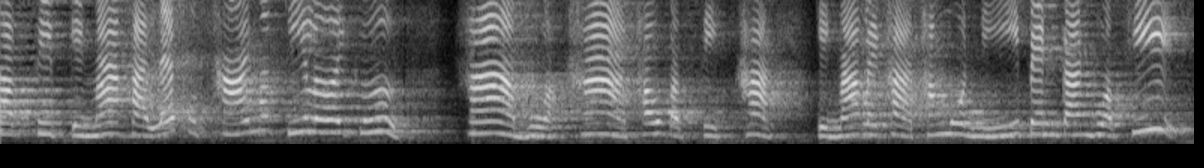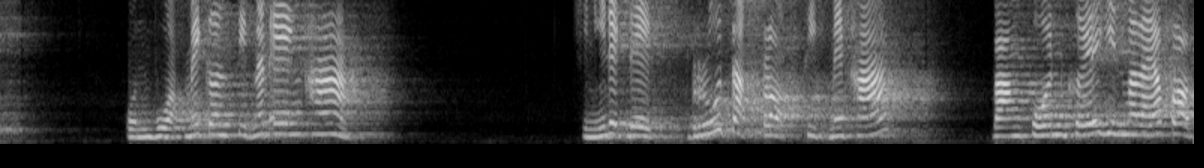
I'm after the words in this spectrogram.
กับ 10 เก่งมากค่ะ และสุดท้ายเมื่อกี้เลยคือ5บวก5เท่ากับ 10 ค่ะ เก่งมากเลยค่ะ ทั้งหมดนี้เป็นการบวกที่ ผลบวกไม่เกิน 10 นั่นเองค่ะ ทีนี้เด็กๆ รู้จักกรอบ 10 ไหมคะ บางคนเคยได้ยินมาแล้วกรอบ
